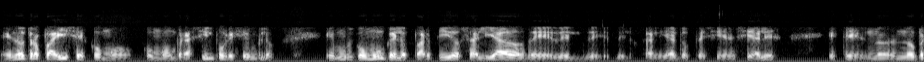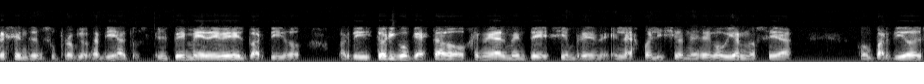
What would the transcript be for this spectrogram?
En otros países como, como Brasil, por ejemplo, es muy común que los partidos aliados de, de, los candidatos presidenciales este, no, presenten sus propios candidatos. El PMDB, el partido partido histórico que ha estado generalmente siempre en, las coaliciones de gobierno, sea con partidos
